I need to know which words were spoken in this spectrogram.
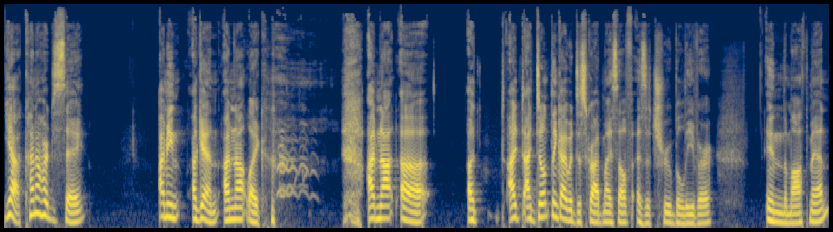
Yeah, kind of hard to say. I mean, again, I'm not like I'm not uh a I I don't think I would describe myself as a true believer in the Mothman.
